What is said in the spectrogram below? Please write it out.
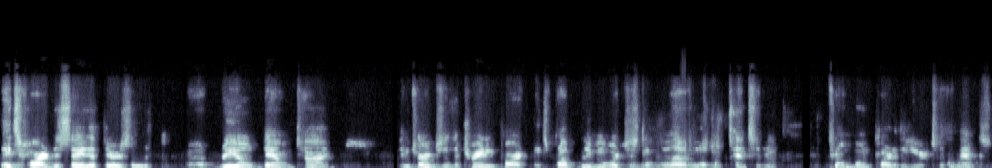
it's hard to say that there's a, a real downtime in terms of the training part. It's probably more just on the level of intensity from one part of the year to the next.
